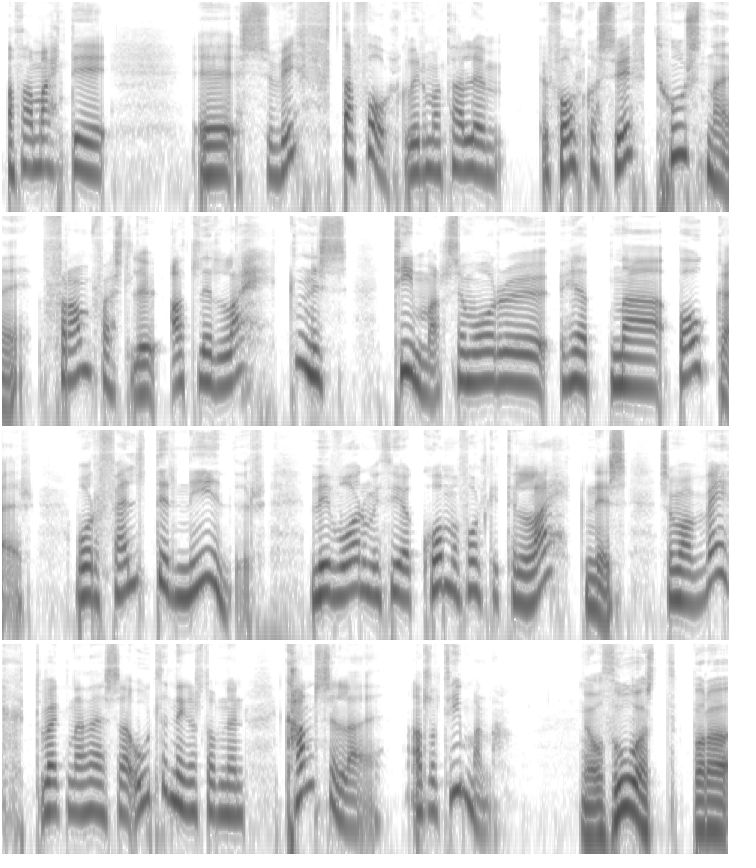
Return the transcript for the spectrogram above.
að það mætti uh, svifta fólk. Við erum að tala um fólk að svift húsnæði, framfæslu, allir læknistímar sem voru hérna bókaður voru feldir niður. Við vorum í því að koma fólki til læknis sem var veikt vegna þess að útlendingarstofnun kanselaði alla tímana. Já, og þú varst bara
